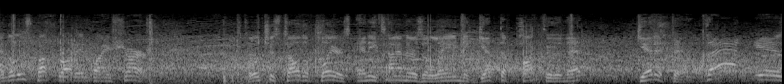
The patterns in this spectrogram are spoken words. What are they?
And the loose puck brought in by Sharp. Coaches tell the players anytime there's a lane to get the puck to the net, get it there. That is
